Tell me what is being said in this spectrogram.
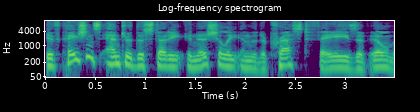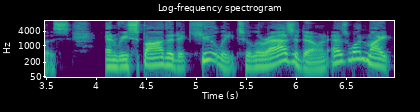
If patients entered the study initially in the depressed phase of illness and responded acutely to lurasidone, as one might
